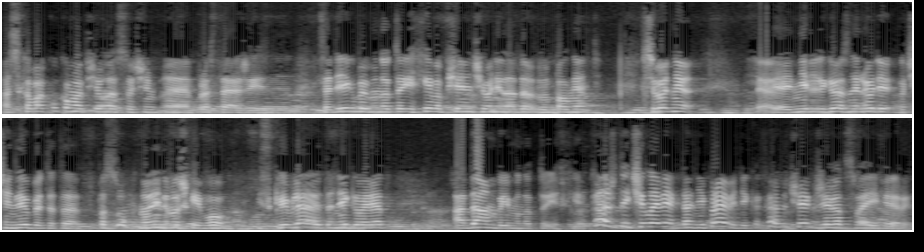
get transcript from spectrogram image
А с Хавакуком вообще у нас очень э, простая жизнь. Садик бы, но Таихи вообще ничего не надо выполнять. Сегодня нерелигиозные люди очень любят этот посук, но они немножко его искривляют, они говорят, Адам бы ему на то их. Каждый человек, да, не праведник, а каждый человек живет своей верой.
